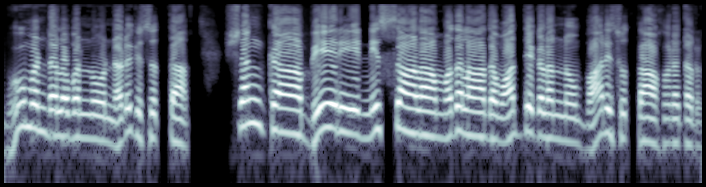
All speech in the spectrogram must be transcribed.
ಭೂಮಂಡಲವನ್ನು ನಡುಗಿಸುತ್ತಾ ಶಂಖ ಬೇರಿ ನಿಸ್ಸಾಳ ಮೊದಲಾದ ವಾದ್ಯಗಳನ್ನು ಬಾರಿಸುತ್ತಾ ಹೊರಟರು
